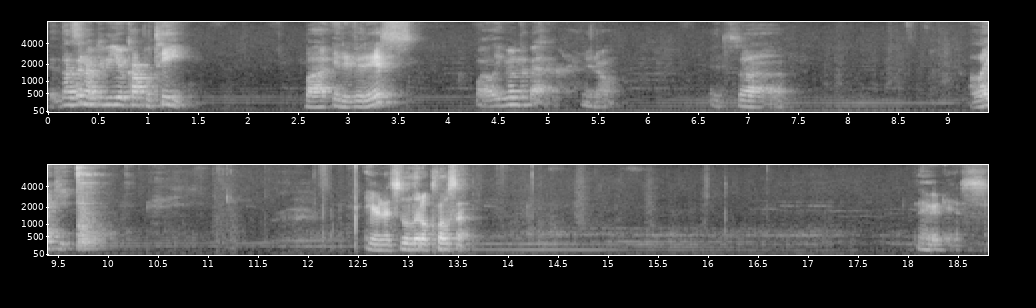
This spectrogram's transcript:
It doesn't have to be your cup of tea. But if it is, well, even the better, you know. It's, uh, I like it. Here, let's do a little close up. There it is.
